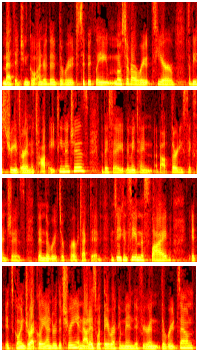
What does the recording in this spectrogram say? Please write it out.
method. You can go under the, the roots. Typically, most of our roots here these trees are in the top 18 inches, but they say they maintain about 36 inches, then the roots are protected. And so you can see in this slide, it, it's going directly under the tree, and that is what they recommend if you're in the root zone.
